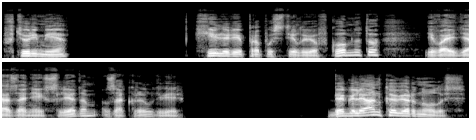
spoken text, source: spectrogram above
в тюрьме. Хиллери пропустил ее в комнату и, войдя за ней следом, закрыл дверь. — Беглянка вернулась,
